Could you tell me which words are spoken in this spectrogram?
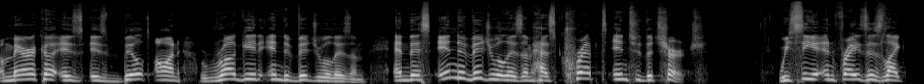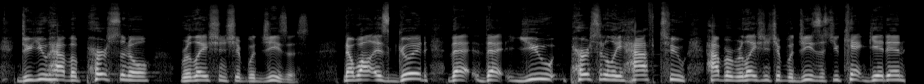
America is, is built on rugged individualism, and this individualism has crept into the church. We see it in phrases like, Do you have a personal relationship with Jesus? Now, while it's good that, that you personally have to have a relationship with Jesus, you can't get in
